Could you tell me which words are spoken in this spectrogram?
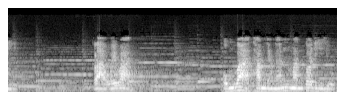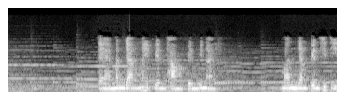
นี กล่าวไว้ว่า ผมว่าทำอย่างนั้นมันก็ดีอยู่ แต่มันยังไม่เป็นธรรมเป็นวินัย มันยังเป็นทิฏฐิ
